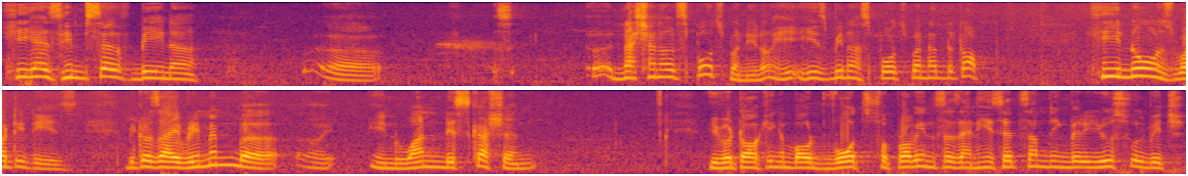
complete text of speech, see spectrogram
he has himself been a, uh, a national sportsman, you know, he, he's been a sportsman at the top. He knows what it is because I remember uh, in one discussion, we were talking about votes for provinces and he said something very useful which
